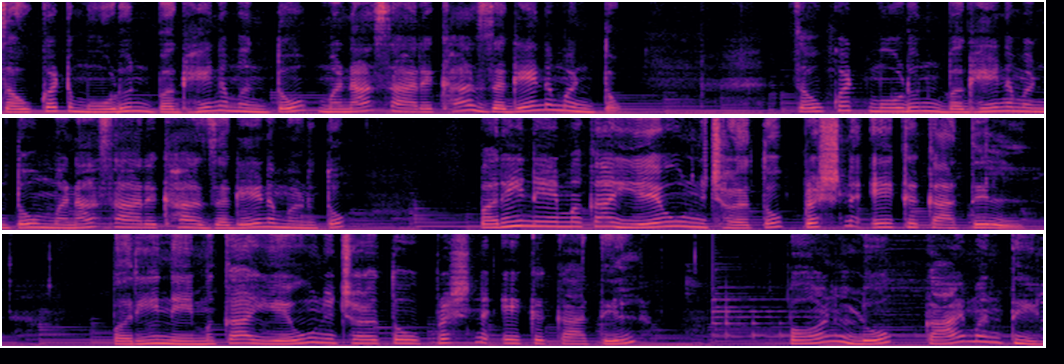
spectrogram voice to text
चौकट मोडून बघेन म्हणतो मनासारखा जगेन म्हणतो. चौकट मोडून बघेन म्हणतो मनासारखा जगेन म्हणतो परिनेमका येऊन छळतो प्रश्न एककातील परी नेमका येऊन छळतो प्रश्न एककातील पण लोक काय म्हणतील?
